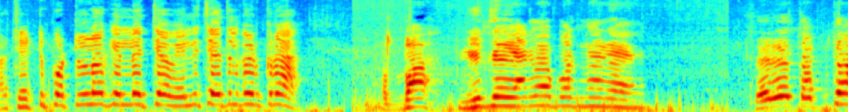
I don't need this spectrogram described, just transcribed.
ఆ చెట్టు పుట్టలోకి వెళ్ళొచ్చావు వెళ్ళి చేతులు కడుకురా అబ్బా నీతో ఎగలేకపోతున్నానే సరే తప్పుతా.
